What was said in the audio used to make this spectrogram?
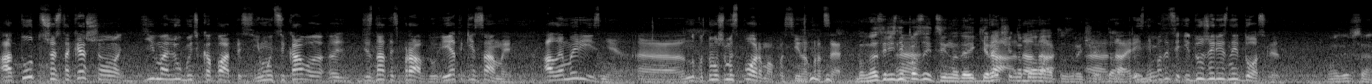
А тут щось таке, що Діма любить копатись, йому цікаво е, дізнатись правду. І я такий самий. Але ми різні. Е, Ну тому що ми споримо постійно про це. Бо в нас різні позиції на деякі речі набагато з речей. Да, різні позиції і дуже різний досвід. От і все.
